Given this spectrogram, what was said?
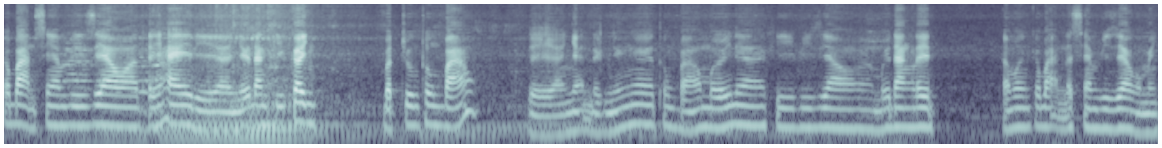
Các bạn xem video à, thấy hay thì à, nhớ đăng ký kênh. Bật chuông thông báo để nhận được những ờ, thông báo mới ờ, khi video mới đăng lên. Cảm ơn các bạn đã xem video của mình.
